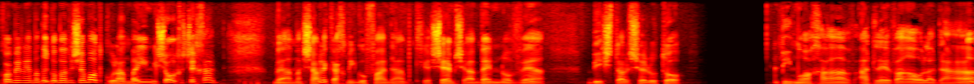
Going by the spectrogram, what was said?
כל מיני מדרגות בנשמות, כולם באים משורש אחד. והמשל לכך מגוף האדם, כשם שהבן נובע בהשתלשלותו ממוח האב עד לאיבר ההולדה,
